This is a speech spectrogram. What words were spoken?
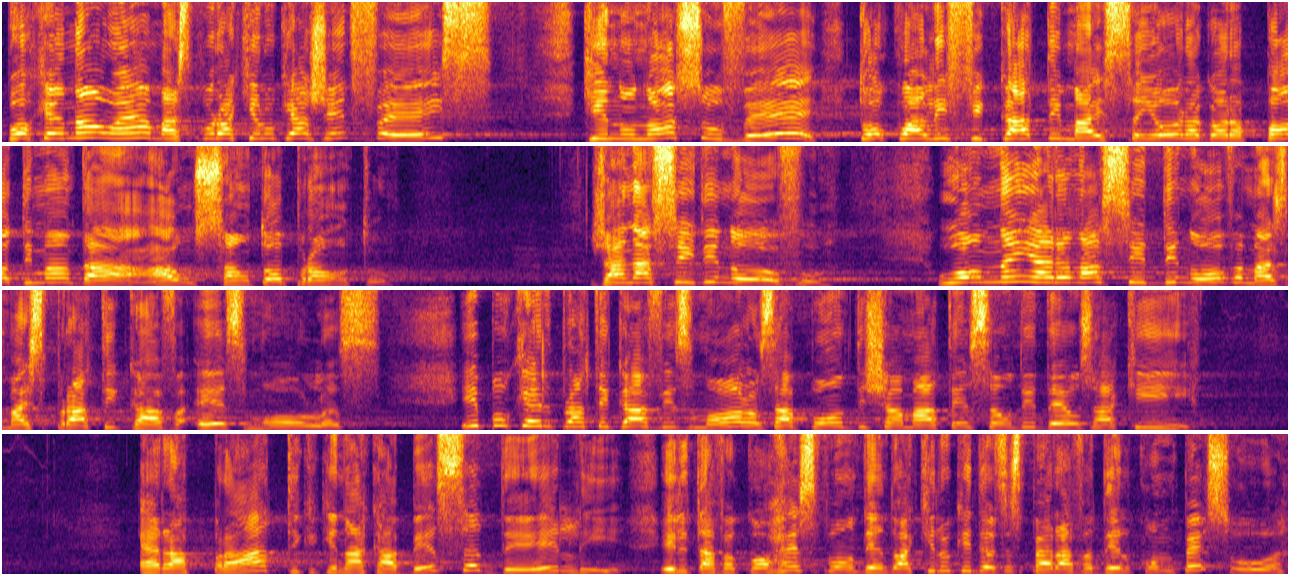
porque não é mais por aquilo que a gente fez, que no nosso ver, estou qualificado demais. Senhor, agora pode mandar a unção, estou pronto. Já nasci de novo. O homem nem era nascido de novo, mas, mas praticava esmolas. E por que ele praticava esmolas a ponto de chamar a atenção de Deus aqui? Era a prática que na cabeça dele, ele estava correspondendo àquilo que Deus esperava dele como pessoa.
